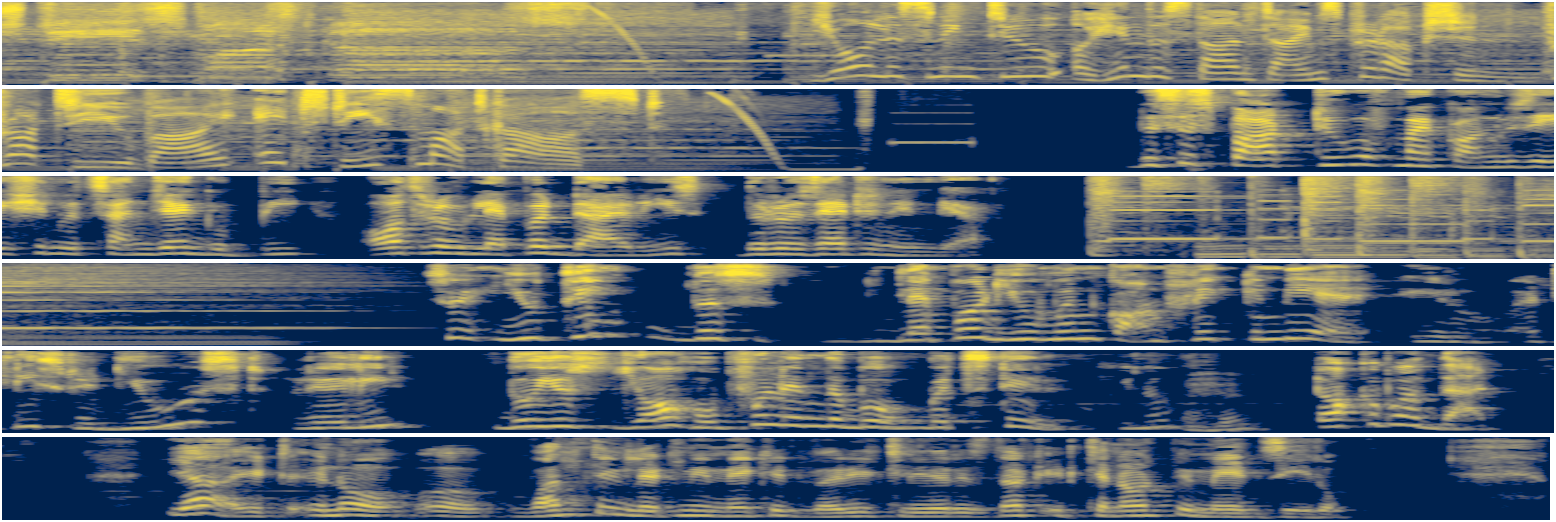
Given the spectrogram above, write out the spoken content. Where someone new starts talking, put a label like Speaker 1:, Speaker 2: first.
Speaker 1: HT Smartcast.
Speaker 2: You're listening to a Hindustan Times production brought to you by HT Smartcast.
Speaker 3: This is part two of my conversation with Sanjay Gubbi, author of Leopard Diaries, The Rosette in India. So you think this leopard human conflict can be, you know, at least reduced, really? Though you, you're hopeful in the book, but still, you know, mm-hmm. talk about that.
Speaker 4: Yeah, it you know uh, one thing. Let me make it very clear is that it cannot be made zero.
